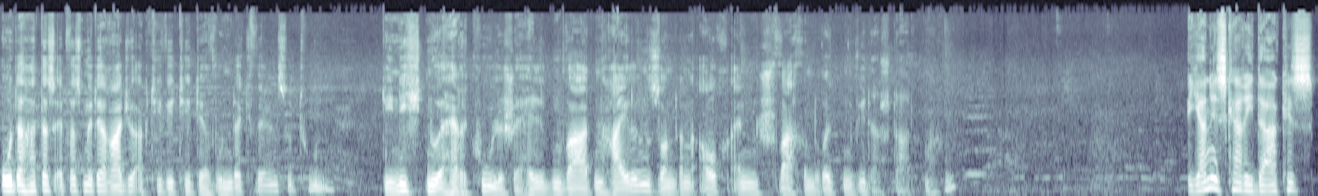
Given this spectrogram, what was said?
Oder hat das etwas mit der Radioaktivität der Wunderquellen zu tun, die nicht nur herkulische Heldenwaden heilen, sondern auch einen schwachen Rücken wieder stark machen? Yannis Karidakis,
